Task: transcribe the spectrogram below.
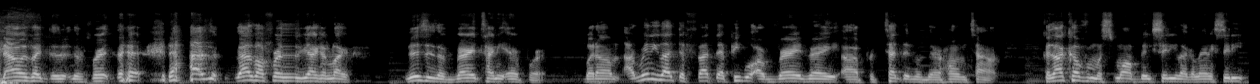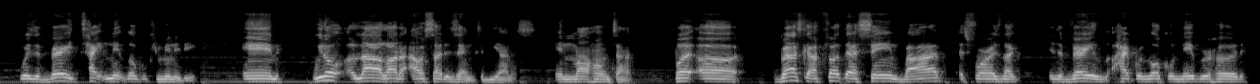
That was like the, the first that was my first reaction. I'm like, this is a very tiny airport. But um, I really like the fact that people are very, very uh, protective of their hometown. Because I come from a small, big city like Atlantic City, where it's a very tight knit local community, and we don't allow a lot of outsiders in, to be honest, in my hometown. But uh, Nebraska, I felt that same vibe as far as like it's a very hyper local neighborhood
